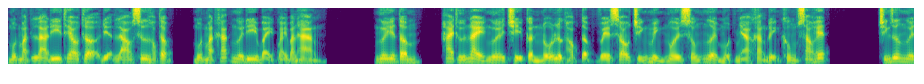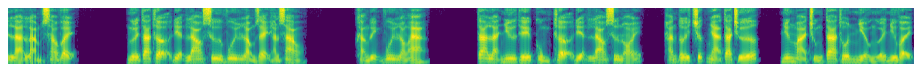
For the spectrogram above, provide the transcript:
một mặt là đi theo thợ điện lao sư học tập, một mặt khác ngươi đi bảy quầy bán hàng. Ngươi yên tâm, hai thứ này ngươi chỉ cần nỗ lực học tập về sau chính mình nuôi sống người một nhà khẳng định không sao hết. Chính dương ngươi là làm sao vậy? Người ta thợ điện lao sư vui lòng dạy hắn sao? Khẳng định vui lòng a. Ta là như thế cùng thợ điện lao sư nói, hắn tới trước nhà ta chứa, nhưng mà chúng ta thôn nhiều người như vậy,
